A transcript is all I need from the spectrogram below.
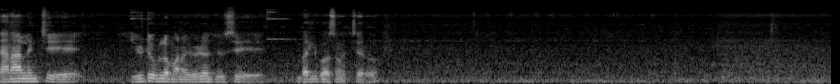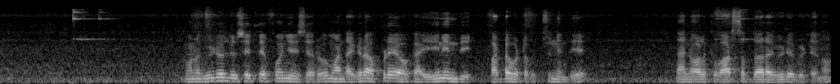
తెనాలి నుంచి యూట్యూబ్లో మన వీడియో చూసి బర్రెల కోసం వచ్చారు. మన వీడియోలు చూసి అయితే ఫోన్ చేశారు. మన దగ్గర అప్పుడే ఒక ఈనింది పడ్డ ఒకటి కూర్చునింది. దాన్ని వాళ్ళకి వాట్సాప్ ద్వారా వీడియో పెట్టాను.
